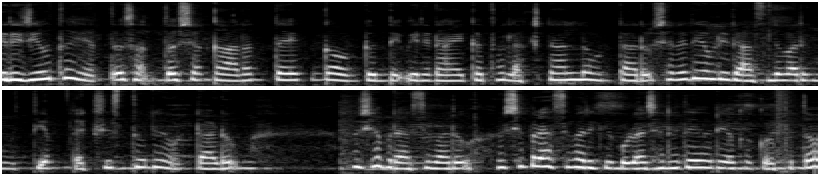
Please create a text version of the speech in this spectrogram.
వీరి జీవితం ఎంతో సంతోషంగా ఆనందదాయకంగా ఉంటుంది. వీరి నాయకత్వ లక్షణాల్లో ఉంటారు. శనిదేవుడి రాశుల వారికి నృత్యం రక్షిస్తూనే ఉంటాడు. వృషభ రాశి వారు. వృషభ రాశి వారికి కూడా శనిదేవుని యొక్క కృపతో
